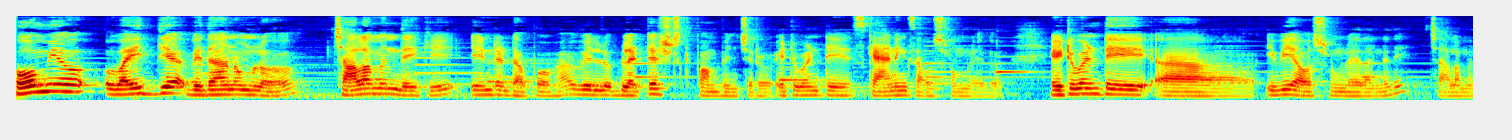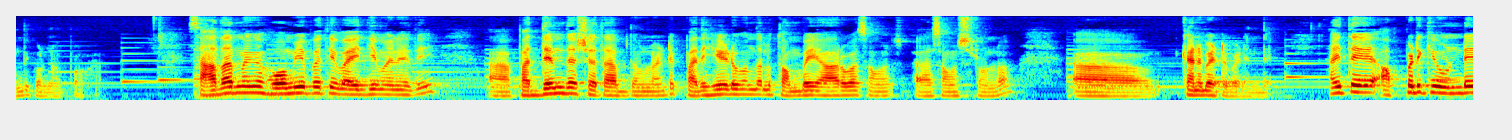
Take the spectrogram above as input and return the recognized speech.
హోమియో వైద్య విధానంలో చాలామందికి ఏంటంటే అపోహ వీళ్ళు బ్లడ్ టెస్ట్కి పంపించరు. ఎటువంటి స్కానింగ్స్ అవసరం లేదు. ఎటువంటి ఇవి అవసరం లేదు అనేది చాలామందికి ఉన్న అపోహ. సాధారణంగా హోమియోపతి వైద్యం అనేది పద్దెనిమిదో పద్దెనిమిదవ శతాబ్దంలో అంటే పదిహేడు వందల తొంభై ఆరవ సంవత్సరంలో కనిపెట్టబడింది. అయితే అప్పటికి ఉండే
